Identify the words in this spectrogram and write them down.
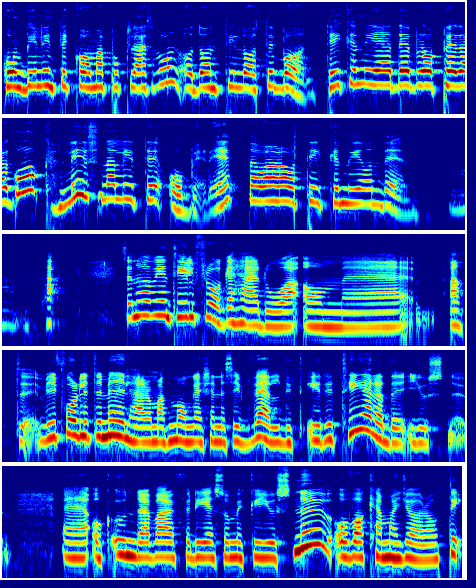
Hon vill inte komma på klassrum och de tillåter barn. Tycker ni att det är bra pedagog? Lyssna lite och berätta vad tycker ni om den. Mm, tack. Sen har vi en till fråga här då om eh, att vi får lite mejl här om att många känner sig väldigt irriterade just nu. Eh, och undrar varför det är så mycket just nu och vad kan man göra åt det?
